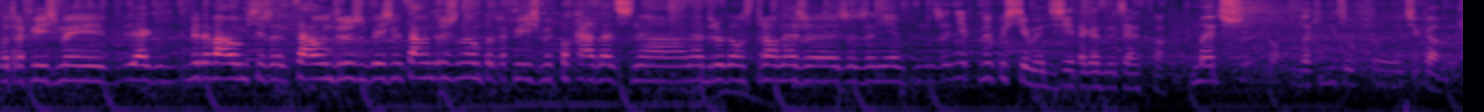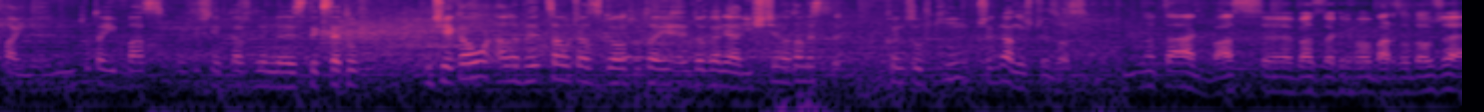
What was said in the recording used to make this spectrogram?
Potrafiliśmy, jak wydawało mi się, że całą drużyną, byliśmy całą drużyną, potrafiliśmy pokazać na, na drugą stronę, że, że, że, nie, że nie wypuścimy dzisiaj tego zwycięstwa. Mecz no, dla kibiców y, ciekawy, fajny. Tutaj Bas praktycznie w każdym z tych setów uciekał, ale Wy cały czas go tutaj doganialiście, natomiast końcówki przegrane już przez Was. No tak, Bas, e, Bas zagrywał bardzo dobrze.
